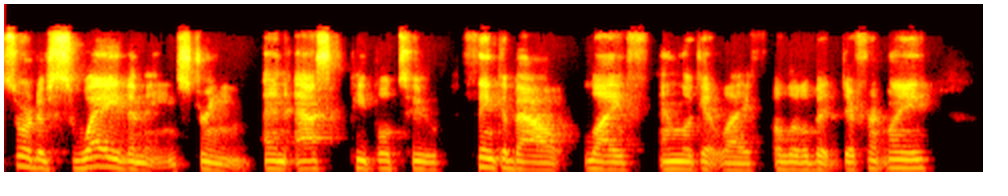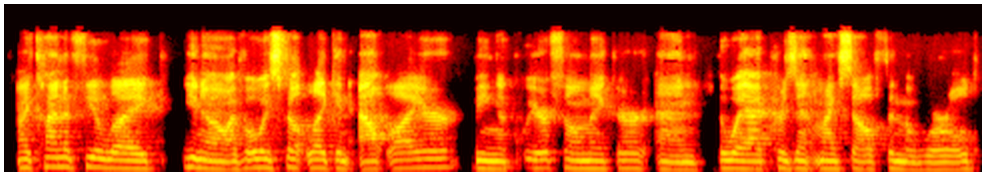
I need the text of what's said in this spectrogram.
sort of sway the mainstream and ask people to think about life and look at life a little bit differently. I kind of feel like, you know, I've always felt like an outlier being a queer filmmaker and the way I present myself in the world.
